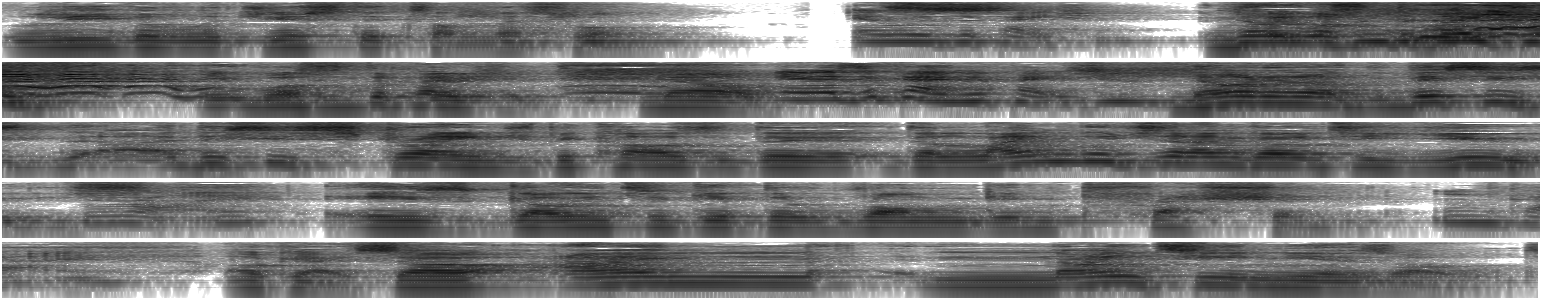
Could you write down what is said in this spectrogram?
legal logistics on this one. It was a patient. No, it wasn't a patient. it wasn't a patient. No. It was a kind of patient. No, no, no. This is uh, this is strange because the the language that I'm going to use Right. is going to give the wrong impression. Okay. Okay, so I'm 19 years old.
